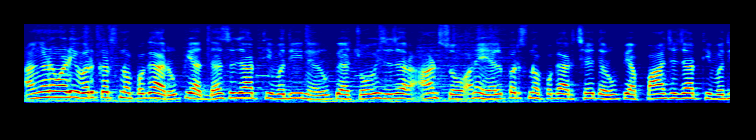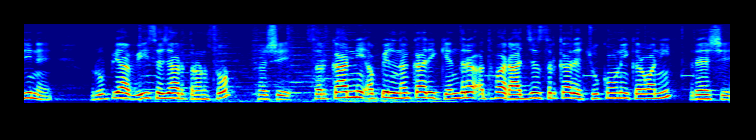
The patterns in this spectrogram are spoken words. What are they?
આંગણવાડી વર્કર્સનો પગાર રૂપિયા દસ હજારથી વધીને રૂપિયા ચોવીસ હજાર આઠસો અને હેલ્પર્સનો પગાર છે તે રૂપિયા પાંચ હજારથી વધીને રૂપિયા વીસ હજાર ત્રણસો થશે. સરકારની અપીલ નકારી કેન્દ્ર અથવા રાજ્ય સરકારે ચૂકવણી કરવાની રહેશે,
